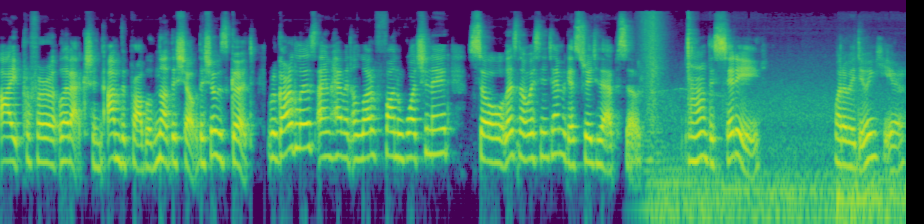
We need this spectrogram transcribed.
I prefer live action. I'm the problem, not the show. The show is good. Regardless, I'm having a lot of fun watching it, so let's not waste any time and get straight to the episode. Oh, the city. What are we doing here?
